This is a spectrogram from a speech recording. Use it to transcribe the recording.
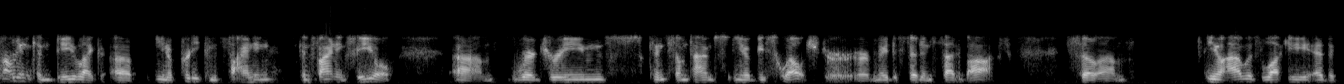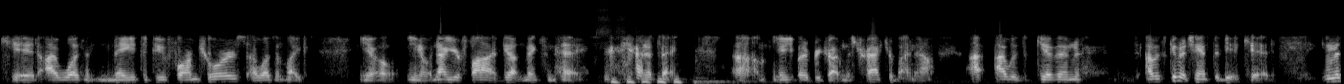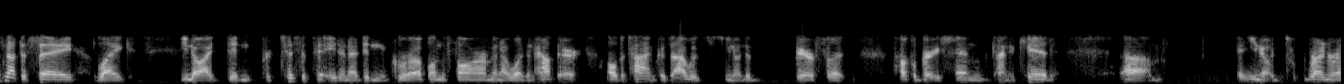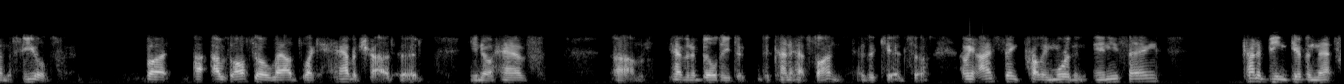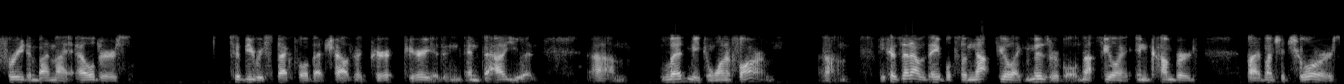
farming can be like a you know pretty confining confining feel um, where dreams can sometimes you know be squelched or, or made to fit inside a box. So um, you know, I was lucky as a kid. I wasn't made to do farm chores. I wasn't like, you know, you know, now you're five, get out and make some hay, kind of thing. Um, you know, you better be driving this tractor by now. I, I was given, I was given a chance to be a kid, and that's not to say like, you know, I didn't participate and I didn't grow up on the farm and I wasn't out there all the time because I was, you know, the barefoot Huckleberry Finn kind of kid, um, you know, running around the fields but I, I was also allowed to like have a childhood, you know, have um, have an ability to, to kind of have fun as a kid. So, I mean, I think probably more than anything, kind of being given that freedom by my elders to be respectful of that childhood per- period and, and value it um, led me to want to farm. Um, because then I was able to not feel like miserable, not feel encumbered by a bunch of chores.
